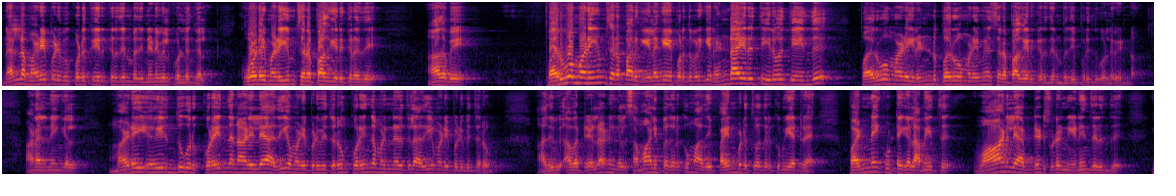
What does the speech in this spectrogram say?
நல்ல மழைப்பொழிவு கொடுக்க இருக்கிறது என்பதை நினைவில் கொள்ளுங்கள். கோடை மழையும் சிறப்பாக இருக்கிறது. ஆகவே பருவமழையும் சிறப்பாக இருக்குது இலங்கையை பொறுத்த வரைக்கும் ரெண்டாயிரத்தி இருபத்தி ஐந்து பருவமழை ரெண்டு பருவமழையுமே சிறப்பாக இருக்கிறது என்பதை புரிந்து கொள்ள வேண்டும். ஆனால் நீங்கள் மழை வந்து ஒரு குறைந்த நாளிலே அதிக மழை பிடிப்பு தரும் குறைந்த மணி நேரத்தில் அதிக மழை பொழிவு தரும். அது அவற்றையெல்லாம் நீங்கள் சமாளிப்பதற்கும் அதை பயன்படுத்துவதற்கும் ஏற்ற பண்ணை குட்டைகள் அமைத்து வானிலை அப்டேட்ஸுடன் இணைந்திருந்து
